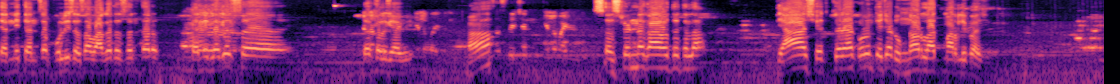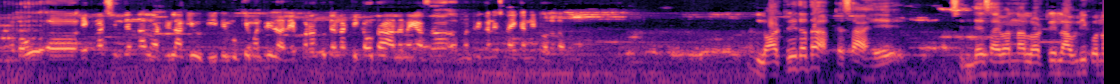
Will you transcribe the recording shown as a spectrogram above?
त्यांनी त्यांचा पोलीस असा वागत असेल तर त्यांनी लगेच दखल घ्यावी. हा? सस्पेंड काय होतं त्याला? त्या शेतकऱ्याकडून त्याच्या ढुंगणावर लात मारली पाहिजे. भाऊ एकनाथ शिंदेना लॉटरी लागली होती ते मुख्यमंत्री झाले परंतु त्यांना टिकवता आलं नाही असं मंत्री गणेश नाईक यांनी टोललं लॉटरीत आता कसं आहे? शिंदे साहेबांना लॉटरी लावली कोण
